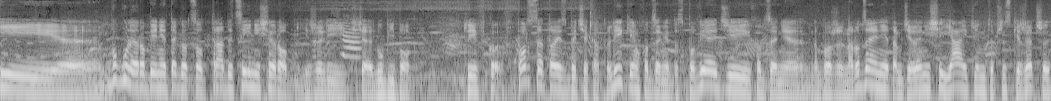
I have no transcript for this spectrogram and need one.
i e, w ogóle robienie tego, co tradycyjnie się robi, jeżeli się lubi Boga. Czyli w, w Polsce to jest bycie katolikiem, chodzenie do spowiedzi, chodzenie na Boże Narodzenie, tam dzielenie się jajkiem i te wszystkie rzeczy.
